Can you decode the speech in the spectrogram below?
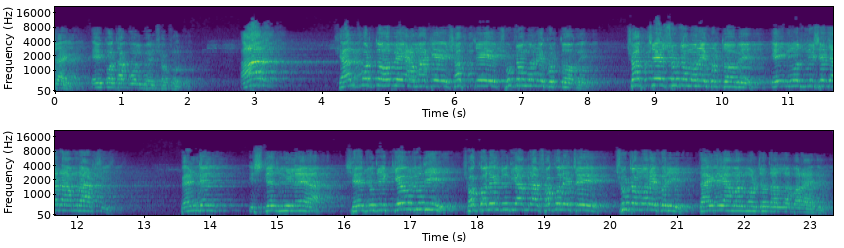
চাই। এই কথা বলবেন সকল। আর খেয়াল করতে হবে, আমাকে সবচেয়ে ছোট মনে করতে হবে। সবচেয়ে ছোট মনে করতে হবে। এই মজলিসে যারা আমরা আসছি, প্যান্ডেল, স্টেজ মিলে সে যদি কেউ যদি সকলেই যদি আমরা সকলে চেয়ে ছোট মনে করি, তাইলে আমার মর্যাদা আল্লাহ বাড়ায় দেবে।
